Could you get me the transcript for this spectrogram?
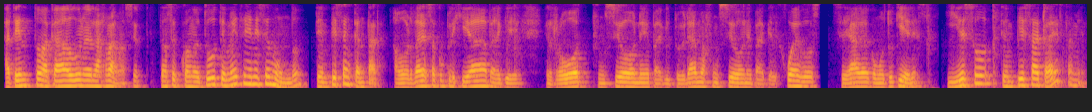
atento a cada una de las ramas, ¿cierto? Entonces, cuando tú te metes en ese mundo, te empieza a encantar abordar esa complejidad para que el robot funcione, para que el programa funcione, para que el juego se haga como tú quieres. Y eso te empieza a atraer también.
